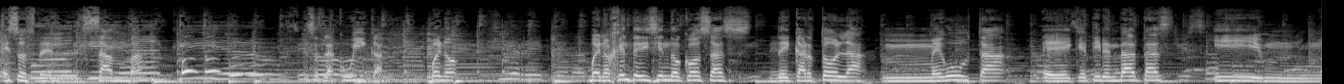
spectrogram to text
eso es del samba. Eso es la cuica. Bueno, Bueno, gente diciendo cosas de cartola, mm, me gusta, eh, que tiren datas y... mm,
